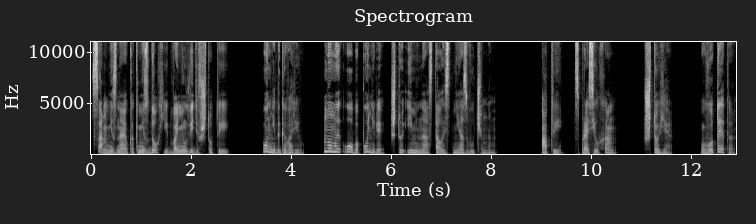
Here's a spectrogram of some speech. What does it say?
Сам не знаю, как не сдох, едва не увидев, что ты... Он не договорил. Но мы оба поняли, что именно осталось неозвученным. «А ты?» — спросил хан. «Что я?» «Вот это!»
